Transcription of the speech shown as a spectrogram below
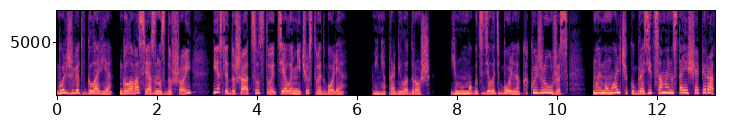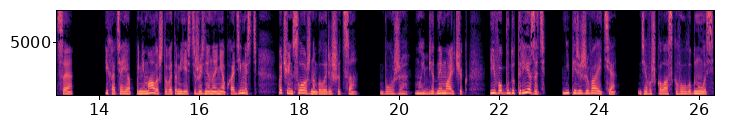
Боль живет в голове, голова связана с душой. Если душа отсутствует, тело не чувствует боли. Меня пробила дрожь. Ему могут сделать больно, какой же ужас. Моему мальчику грозит самая настоящая операция. И хотя я понимала, что в этом есть жизненная необходимость, очень сложно было решиться. «Боже, мой бедный мальчик, его будут резать! Не переживайте!» Девушка ласково улыбнулась.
